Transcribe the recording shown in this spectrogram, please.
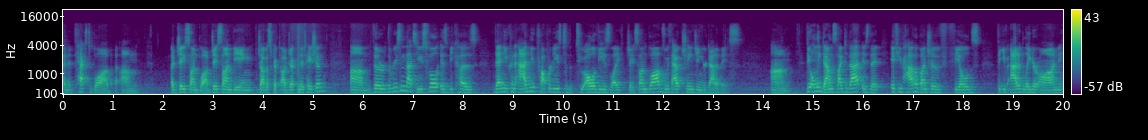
in a text blob, um, a JSON blob, JSON being JavaScript object notation. Um, the, the reason that's useful is because then you can add new properties to, the, to all of these like JSON blobs without changing your database. Um, the only downside to that is that if you have a bunch of fields that you've added later on,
